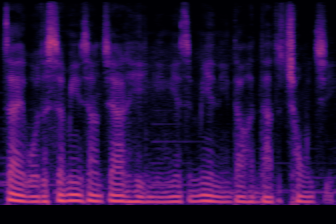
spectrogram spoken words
在我的生命上、家庭里面是面临到很大的冲击。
